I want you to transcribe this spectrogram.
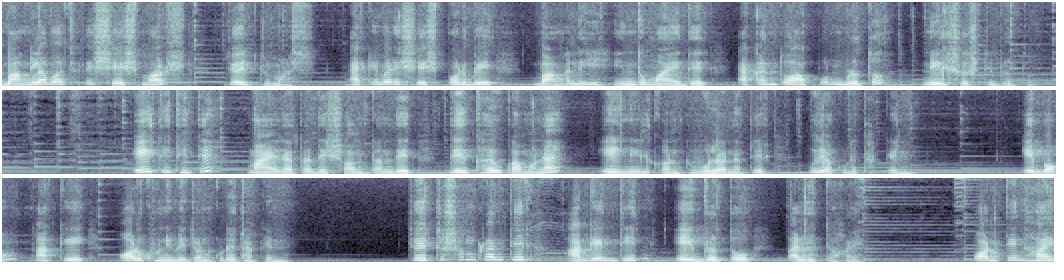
বাংলা বছরের শেষ মাস চৈত্র মাস। একেবারে শেষ পর্বে বাঙালি হিন্দু মায়েদের একান্ত আপন ব্রত, নীলষষ্ঠী ব্রত। এই তিথিতে মায়েরা তাদের সন্তানদের দীর্ঘায়ু কামনায় এই নীলকণ্ঠ ভোলানাথের পূজা করে থাকেন এবং তাকে অর্ঘ্য নিবেদন করে থাকেন। চৈত্র সংক্রান্তির আগের দিন এই ব্রত পালিত হয়। পরদিন হয়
